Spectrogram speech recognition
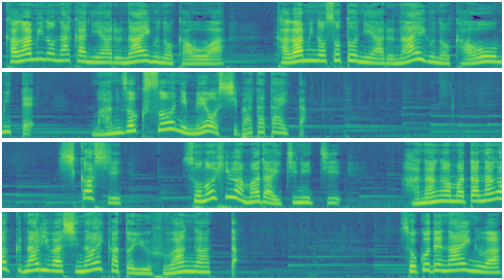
鏡の中にある内具の顔は鏡の外にある内具の顔を見て満足そうに目をしばたたいた。しかしその日はまだ一日鼻がまた長くなりはしないかという不安があった。そこで内具は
